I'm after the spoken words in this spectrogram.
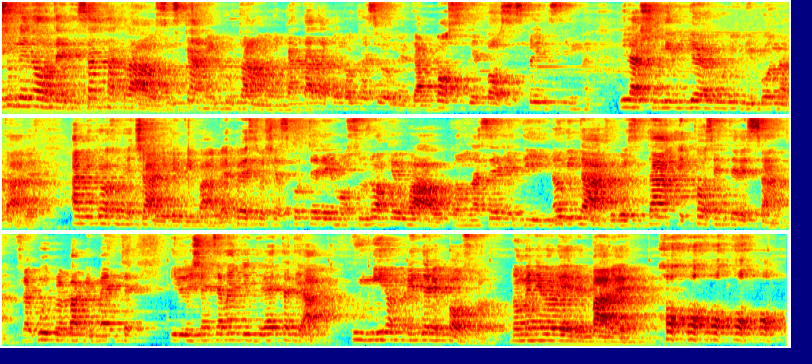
Sulle note di Santa Claus, Is Coming to Town, cantata per l'occasione dal boss del boss Springsteen, vi lascio i miei migliori auguri di buon Natale. Al microfono è Charlie che vi parla e presto ci ascolteremo su Rock e Wow con una serie di novità, curiosità e cose interessanti, fra cui probabilmente il licenziamento in diretta di Art, cui miro a prendere posto. Non me ne volere, bare. Ho ho ho ho ho.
